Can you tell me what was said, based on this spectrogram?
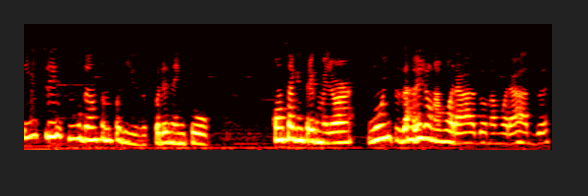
simples mudança no sorriso. Por exemplo, consegue um emprego melhor, muitos arranjam namorado ou namorada,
